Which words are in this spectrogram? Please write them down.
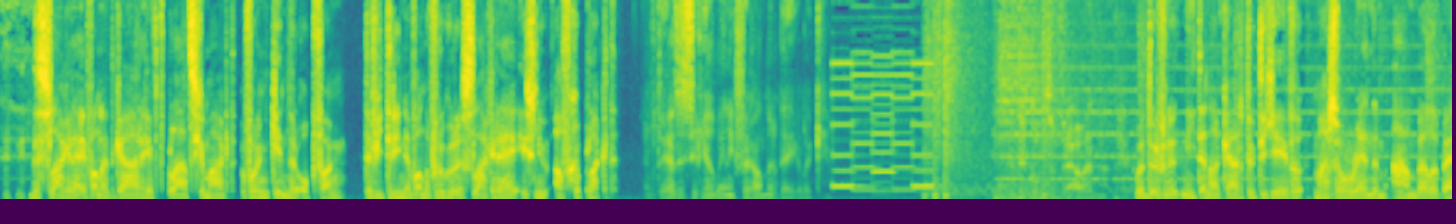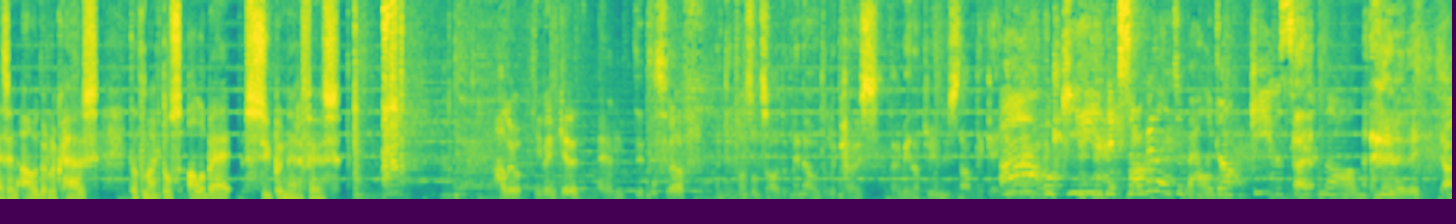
De slagerij van Edgar heeft plaatsgemaakt voor een kinderopvang. De vitrine van de vroegere slagerij is nu afgeplakt. En voor de rest is er heel weinig veranderd eigenlijk. Er komt een vrouw aan. We durven het niet aan elkaar toe te geven, maar zo random aanbellen bij zijn ouderlijk huis, dat maakt ons allebei super nerveus. Hallo, ik ben Kenneth en dit is Raf. En dit was ons ouder, mijn ouderlijk huis. Daarmee dat we hier nu staan te kijken. Ah, oké. Ik zag het al te bellen. Ik dacht, oké, wat is er aan de hand? Nee, nee, nee. Ja.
